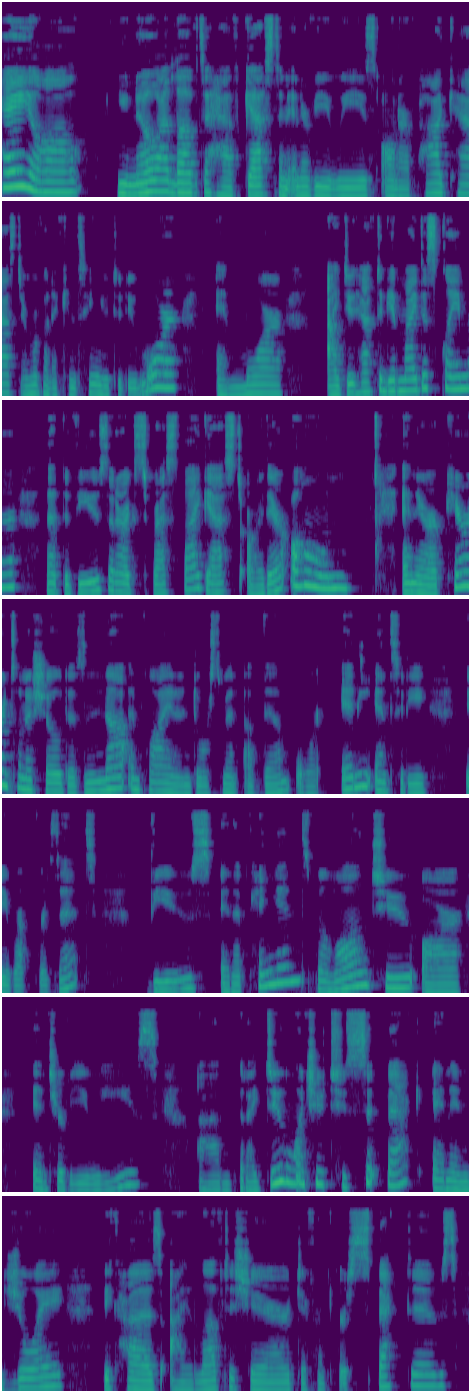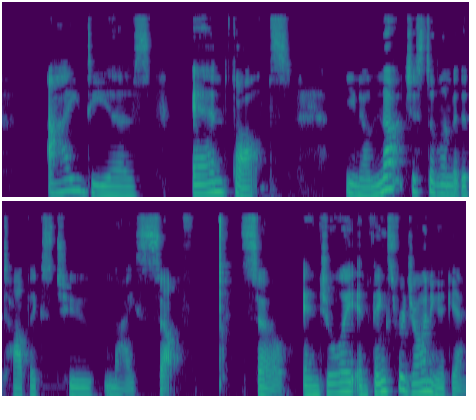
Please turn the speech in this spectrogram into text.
Hey, y'all. You know, I love to have guests and interviewees on our podcast, and we're going to continue to do more and more. I do have to give my disclaimer that the views that are expressed by guests are their own, and their appearance on a show does not imply an endorsement of them or any entity they represent. Views and opinions belong to our interviewees. Um, but I do want you to sit back and enjoy because I love to share different perspectives, ideas, and thoughts. You know, not just to limit the topics to myself. So enjoy and thanks for joining again.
